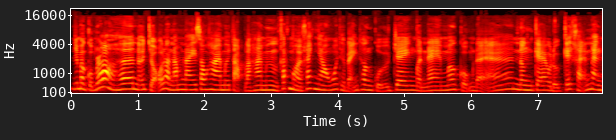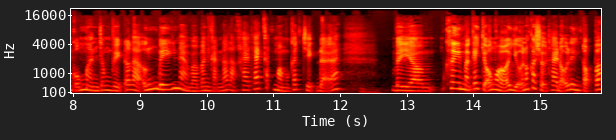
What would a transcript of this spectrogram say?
Nhưng mà cũng rất là hên ở chỗ là năm nay sau 20 tập là 20 người khách mời khác nhau á, thì bản thân của Trang và Nam á, cũng đã nâng cao được cái khả năng của mình trong việc đó là ứng biến nè và bên cạnh đó là khai thác khách mời một cách triệt để. Vì ờ, khi mà cái chỗ ngồi ở giữa nó có sự thay đổi liên tục á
